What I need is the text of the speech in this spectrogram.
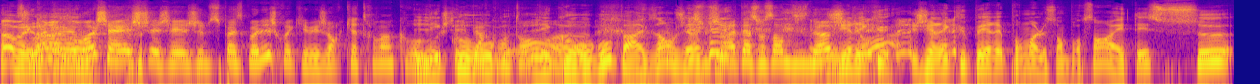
Ah ouais, Ouais, raison. moi, je me suis pas spoilé. Je crois qu'il y avait genre 80 Korogu. Les J'étais hyper content. les euh, Korogu, par exemple, j'ai Je me suis récu- arrêté à 79. j'ai récu- j'ai récupéré, pour moi, le 100% a été ceux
